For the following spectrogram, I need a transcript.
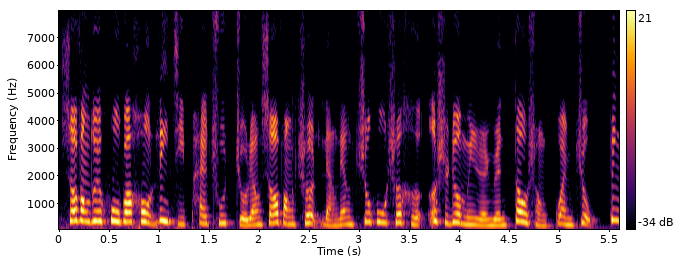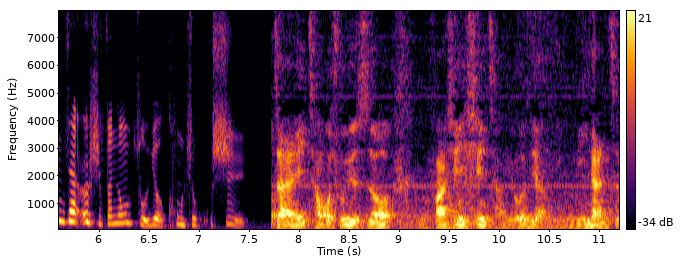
消防队获报后立即派出九辆消防车、两辆救护车和二十六名人员到场灌救，并在二十分钟左右控制火势。在场火处理的时候，发现现场有两名罹难者，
